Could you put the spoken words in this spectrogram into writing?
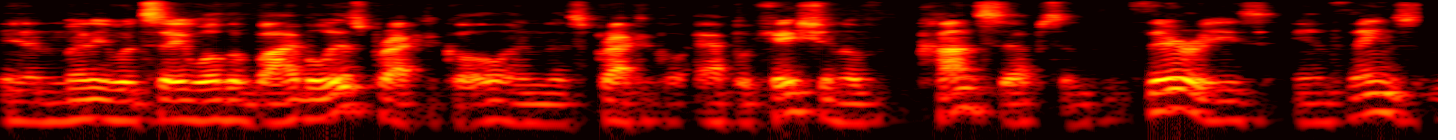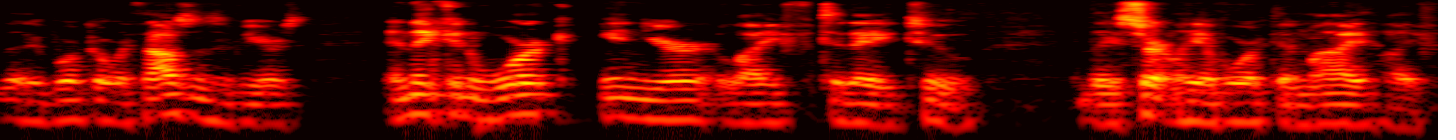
And many would say, well, the Bible is practical, and it's practical application of concepts and theories and things that have worked over thousands of years, and they can work in your life today too. They certainly have worked in my life.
